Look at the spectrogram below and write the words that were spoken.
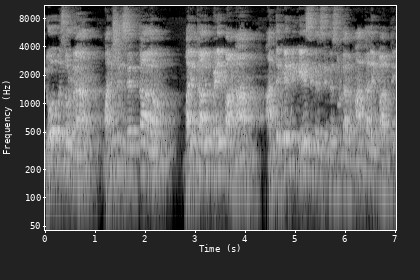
யோபு சொல்றான் மனுஷன் செத்தாலும் மறித்தாலும் பிழைப்பானா? அந்த கேள்விக்கு இயேசு கிறிஸ்து சொல்றாரு மாத்தாளை பார்த்து.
